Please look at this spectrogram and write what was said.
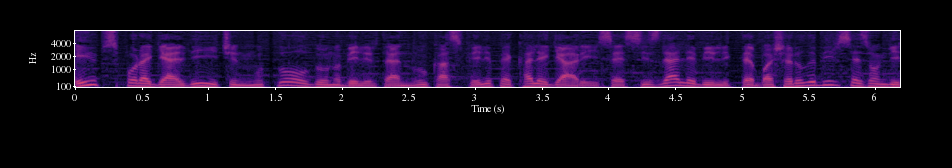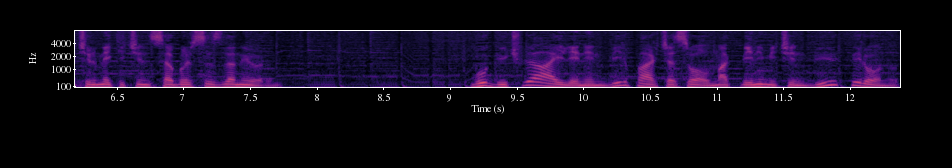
Eyüpspor'a geldiği için mutlu olduğunu belirten Lucas Felipe Calegari ise sizlerle birlikte başarılı bir sezon geçirmek için sabırsızlanıyorum. Bu güçlü ailenin bir parçası olmak benim için büyük bir onur.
